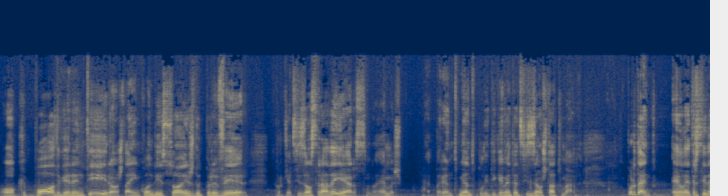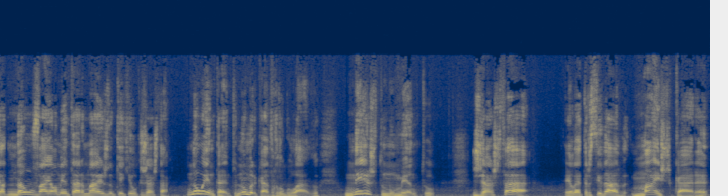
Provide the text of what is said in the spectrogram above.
ou que pode garantir ou está em condições de prever, porque a decisão será da ERS, não é? Mas aparentemente, politicamente, a decisão está tomada. Portanto, a eletricidade não vai aumentar mais do que aquilo que já está. No entanto, no mercado regulado, neste momento, já está a eletricidade mais cara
